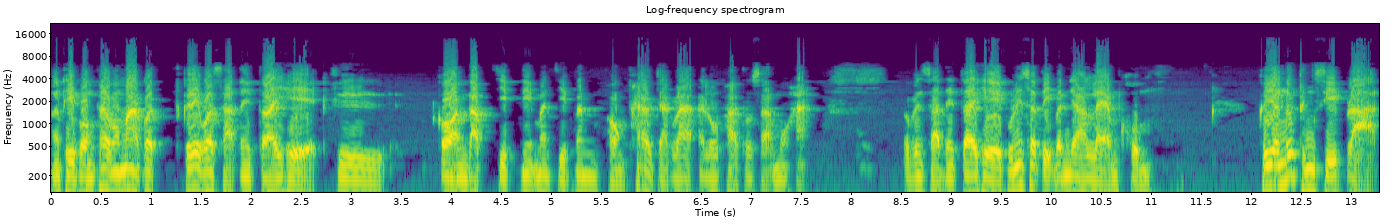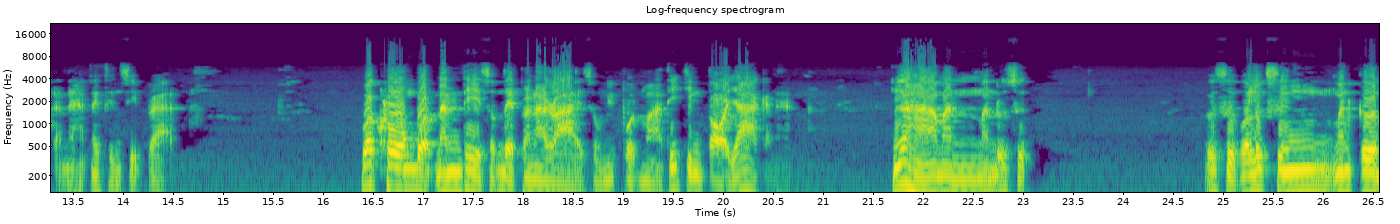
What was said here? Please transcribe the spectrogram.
บางทีผมแพ้มากๆก็เรียกว่าสัตว์ในไตรเหตุคือ ก่อนดับจิตนี่มันจิตมันผ่องแผ้วจากละอโลภาโทสะโมหะก็เป็นสัตว์ในไตรเหตุคุณนิสติปัญญาแหลมคม คือยังนึกถึงสีปราดนะฮะนึกถึงสีปราดว่าโครงบทนั้นที่สมเด็จพระนารายณ์ทรงนิพนธ์มาที่จริงต่อยากนะฮะเนื้อหามันมันรู้สึก รู้สึกว่าลึกซึ้งมันเกิน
